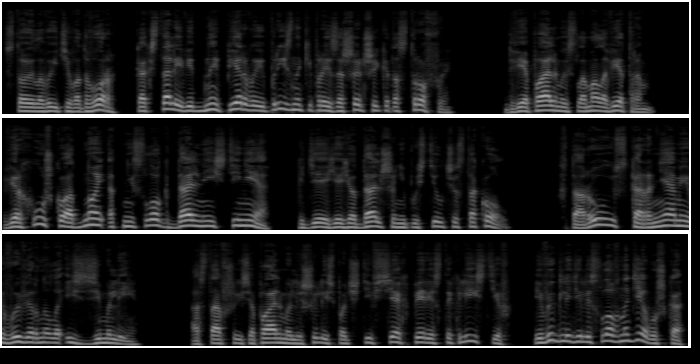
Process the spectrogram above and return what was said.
Стоило выйти во двор, как стали видны первые признаки произошедшей катастрофы. Две пальмы сломало ветром. Верхушку одной отнесло к дальней стене, где ее дальше не пустил частокол. Вторую с корнями вывернуло из земли. Оставшиеся пальмы лишились почти всех перистых листьев и выглядели словно девушка,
